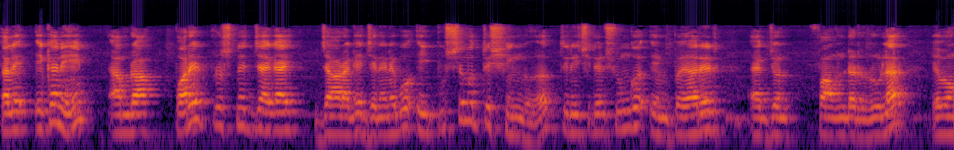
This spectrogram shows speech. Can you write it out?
তাহলে এখানে আমরা পরের প্রশ্নের জায়গায় যাওয়ার আগে জেনে নেব, এই পুষ্যমিত্র সিংহ তিনি ছিলেন শুঙ্গ এম্পায়ারের একজন ফাউন্ডার রুলার এবং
